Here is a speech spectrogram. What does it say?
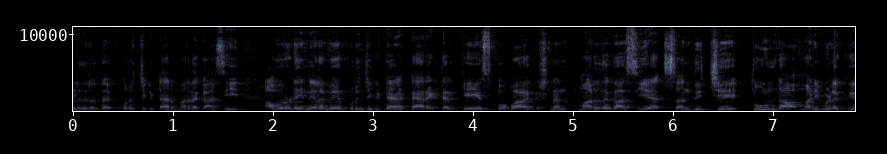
எழுதுறத குறைச்சிக்கிட்டார் மருதகாசி. அவருடைய நிலைமையை புரிஞ்சுக்கிட்ட டைரக்டர் கே எஸ் கோபாலகிருஷ்ணன் மருதகாசியை சந்திச்சு தூண்டா மணிவிளக்கு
